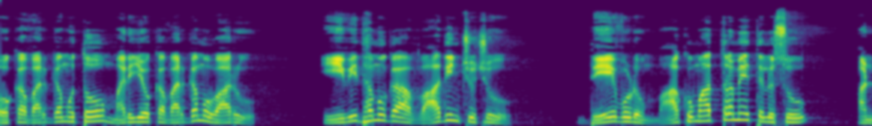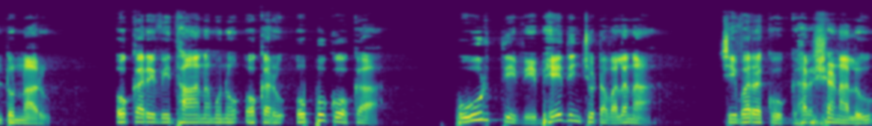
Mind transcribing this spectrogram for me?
ఒక వర్గముతో మరియొక వర్గము వారు ఈ విధముగా వాదించుచు దేవుడు మాకు మాత్రమే తెలుసు అంటున్నారు. ఒకరి విధానమును ఒకరు ఒప్పుకోక పూర్తి విభేదించుట వలన చివరకు ఘర్షణలు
